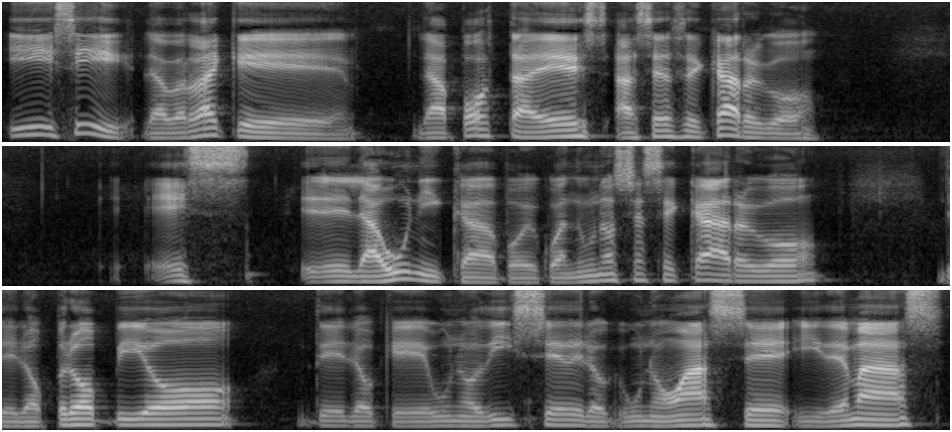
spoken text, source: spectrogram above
Y sí, la verdad que la posta es hacerse cargo. Es eh, la única, porque cuando uno se hace cargo de lo propio, de lo que uno dice, de lo que uno hace y demás,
